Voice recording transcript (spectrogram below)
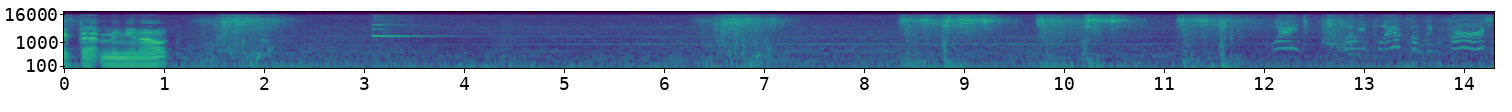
Take that minion out. Wait! Let me plant something first!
